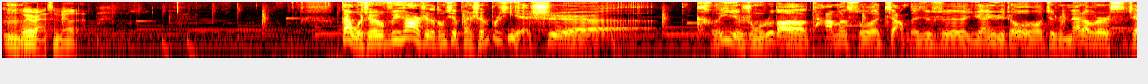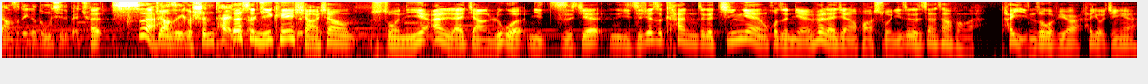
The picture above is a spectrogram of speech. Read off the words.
嗯，微软是没有的。但我觉得 VR 这个东西本身不是也是。可以融入到他们所讲的，就是元宇宙，就是 Metaverse 这样子的一个东西里边去。呃，是啊，这样子一个生态。但是你可以想象，索尼按理来讲，如果你直接你直接是看这个经验或者年份来讲的话，索尼这个是占上风啊。他已经做过 VR，他有经验。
